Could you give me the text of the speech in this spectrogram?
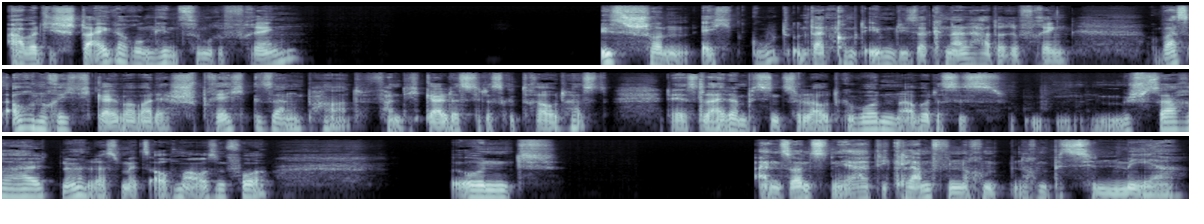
Aber die Steigerung hin zum Refrain ist schon echt gut und dann kommt eben dieser knallharte Refrain. Was auch noch richtig geil war, war der Sprechgesang-Part. Fand ich geil, dass du das getraut hast. Der ist leider ein bisschen zu laut geworden, aber das ist Mischsache halt, ne? Lassen wir jetzt auch mal außen vor. Und ansonsten, ja, die Klampfen noch, noch ein bisschen mehr.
